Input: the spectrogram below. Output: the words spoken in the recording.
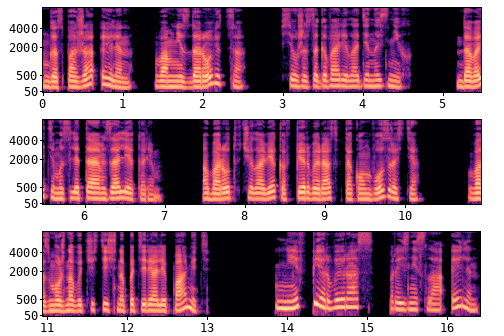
«Госпожа Эллен, вам не здоровится?» Все же заговорил один из них. «Давайте мы слетаем за лекарем. Оборот в человека в первый раз в таком возрасте. Возможно, вы частично потеряли память?» «Не в первый раз», — произнесла Эллен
